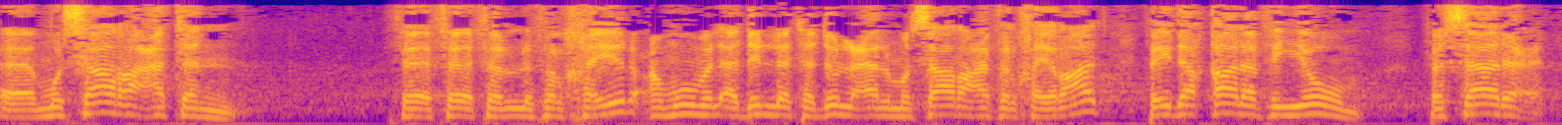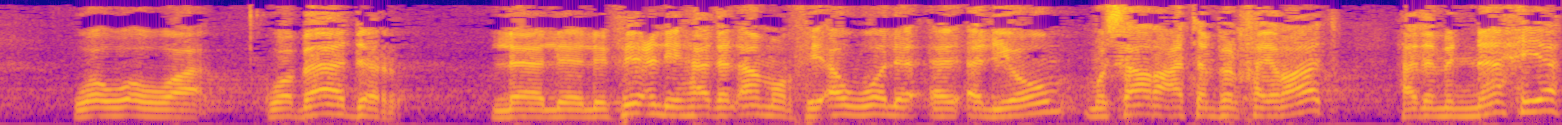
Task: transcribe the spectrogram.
آه، مسارعة في الخير. عموم الأدلة تدل على المسارعة في الخيرات. فإذا قال في يوم فسارع وبادر لفعل هذا الأمر في أول اليوم مسارعة في الخيرات هذا من ناحية.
